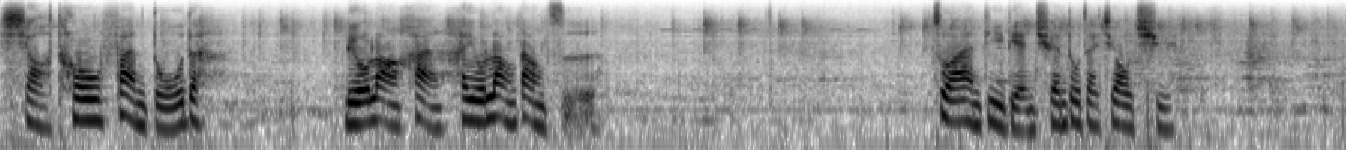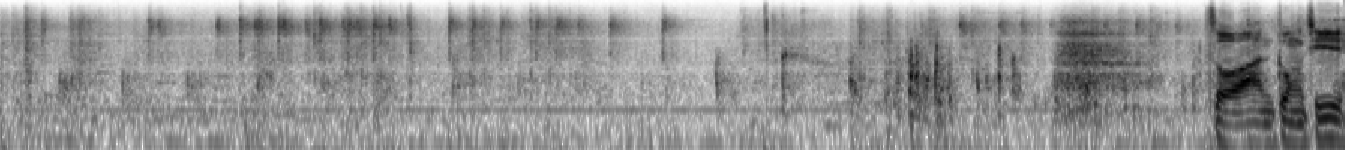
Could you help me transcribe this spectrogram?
小偷、贩毒的、流浪汉，还有浪荡子。作案地点全都在郊区。作案动机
